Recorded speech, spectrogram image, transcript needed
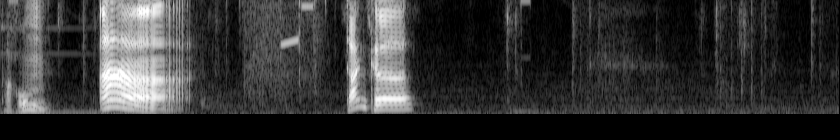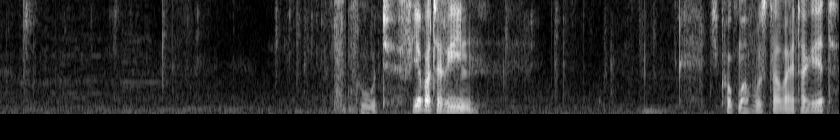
Warum? Ah! Danke! Gut, vier Batterien. Ich guck mal, wo es da weitergeht.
